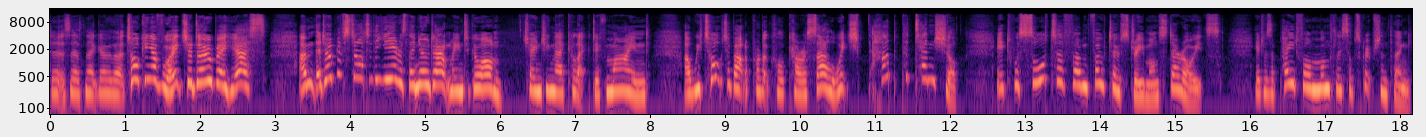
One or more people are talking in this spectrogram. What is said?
Says net go there. Talking of which, Adobe, yes. Um, Adobe have started the year as they no doubt mean to go on, changing their collective mind. Uh, we talked about a product called Carousel, which had potential. It was sort of um, photo stream on steroids. It was a paid for monthly subscription thing.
